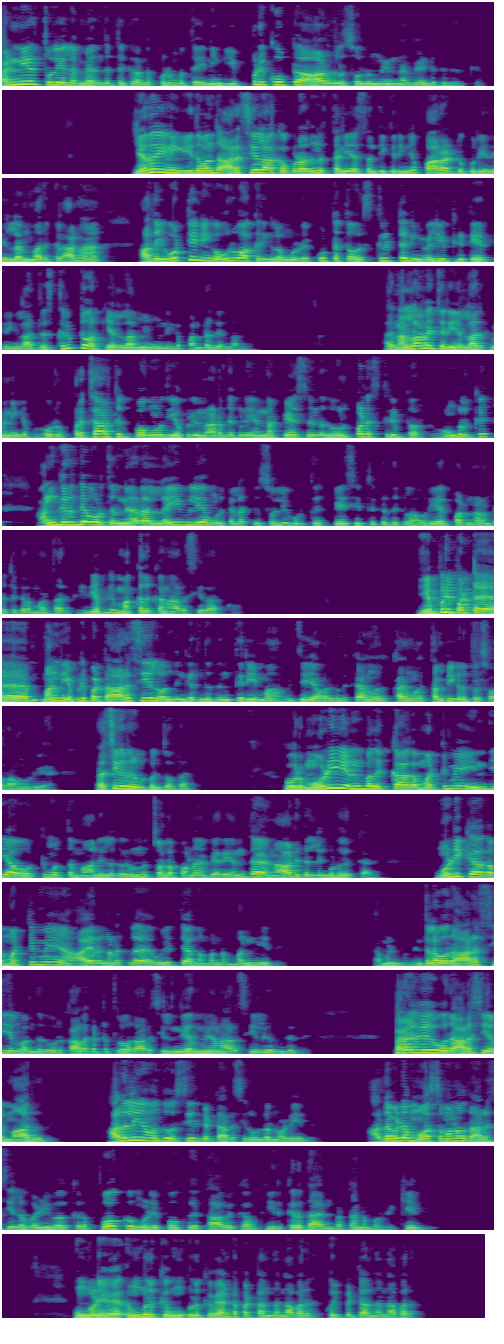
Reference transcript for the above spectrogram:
கண்ணீர் துளியில் மிதந்துட்டு இருக்கிற அந்த குடும்பத்தை நீங்கள் இப்படி கூப்பிட்டு ஆறுதல் சொல்லணும்னு என்ன வேண்டுதல் இருக்குது எதை நீங்கள் இதை வந்து அரசியலாக்கக்கூடாதுன்னு தனியாக சந்திக்கிறீங்க. பாராட்டுக்குரியது இல்லைன்னு மறுக்கல. ஆனால் அதை ஒட்டி நீங்கள் உருவாக்குறீங்களா உங்களுடைய கூட்டத்தை ஒரு ஸ்கிரிப்டை நீங்கள் வெளியிட்டுக்கிட்டே இருக்கிறீங்களா? அதில் ஸ்கிரிப்ட் ஒர்க் எல்லாமே நீங்கள் பண்ணுறது எல்லாமே. அது நல்லாவே தெரியும் எல்லாருக்குமே. நீங்கள் ஒரு பிரச்சாரத்துக்கு போகும்போது எப்படி நடந்துக்கணும் என்ன பேசணுன்றது உள்பட ஸ்கிரிப்ட் ஒர்க் உங்களுக்கு அங்கிருந்தே ஒருத்தர் நேராக லைவ்லேயே உங்களுக்கு எல்லாத்தையும் சொல்லி கொடுத்து பேசிகிட்டு இருக்கிறதுக்கெல்லாம் ஒரு ஏற்பாடு நடந்துட்டு இருக்கிற மாதிரி தான் இருக்குது இது எப்படி மக்களுக்கான அரசியலாக இருக்கும்? எப்படிப்பட்ட மண் எப்படிப்பட்ட அரசியல் வந்து இங்கே இருந்ததுன்னு தெரியுமா? விஜய் அவர்களுக்கு அவங்க அவங்க தம்பிகளுக்கு சொல்கிறேன் அவங்களுடைய ரசிகர்களுக்கும் சொல்கிறேன் ஒரு மொழி என்பதற்காக மட்டுமே இந்தியா ஒட்டுமொத்த மாநிலங்கள் இன்னும் சொல்லப்போனால் வேறு எந்த நாடுகள்லையும் கூட இருக்காது. மொழிக்காக மட்டுமே ஆயிரக்கணக்கில் உயிர் தியாகம் பண்ண மண் இது. தமிழ் மண். இதில் ஒரு அரசியல் வந்தது. ஒரு காலகட்டத்தில் ஒரு அரசியல் நேர்மையான அரசியல் இருந்தது. பிறகு ஒரு அரசியல் மாறுது. அதுலேயும் வந்து ஒரு சீர்கெட்ட அரசியல் உள்ள நுழையுது. அதை விட மோசமான ஒரு அரசியலை வழிவகுக்கிற போக்கு உங்களுடைய போக்கு தாவிக்காவுக்கு இருக்கிறதா என்பது தான் நம்மளுடைய கேள்வி. உங்களுடைய உங்களுக்கு உங்களுக்கு வேண்டப்பட்ட அந்த நபர் குறிப்பிட்ட அந்த நபர்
